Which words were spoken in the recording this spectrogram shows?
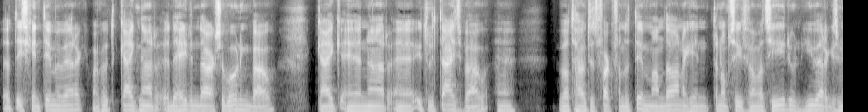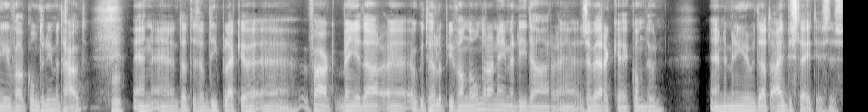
het is geen timmerwerk. Maar goed, kijk naar de hedendaagse woningbouw. Kijk naar utiliteitsbouw. Wat houdt het vak van de timmerman daar nog in ten opzichte van wat ze hier doen? Hier werken ze in ieder geval continu met hout. Hm. En uh, dat is op die plekken uh, vaak ben je daar uh, ook het hulpje van de onderaannemer die daar zijn werk komt doen. En de manier hoe dat uitbesteed is. Dus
